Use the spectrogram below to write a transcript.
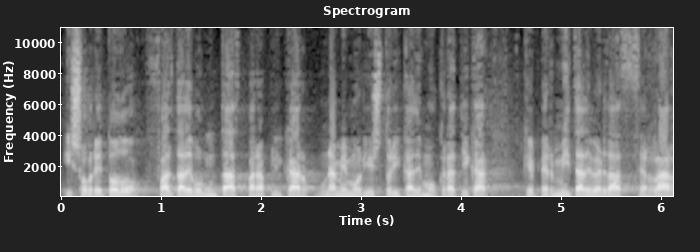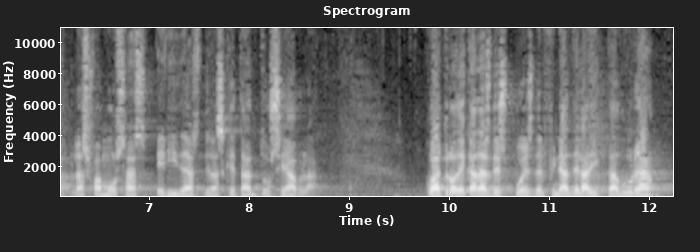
y, sobre todo, falta de voluntad para aplicar una memoria histórica democrática que permita de verdad cerrar las famosas heridas de las que tanto se habla. Cuatro décadas después del final de la dictadura,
